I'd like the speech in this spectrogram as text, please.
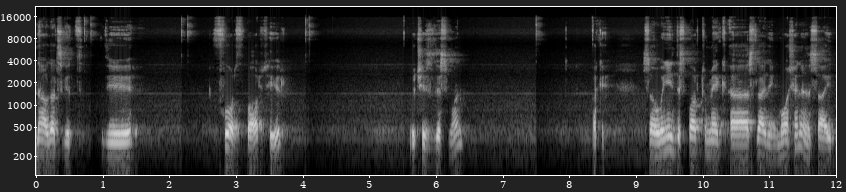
Now let's get the fourth part here which is this one. Okay so we need this part to make a sliding motion inside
